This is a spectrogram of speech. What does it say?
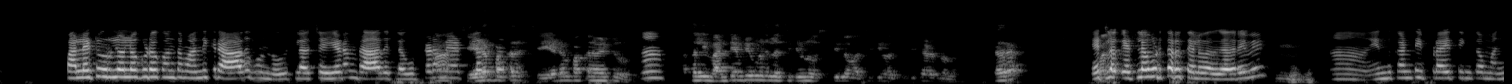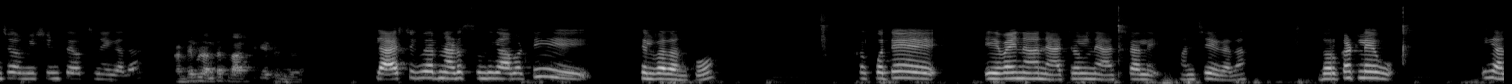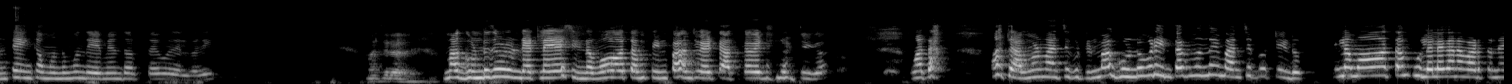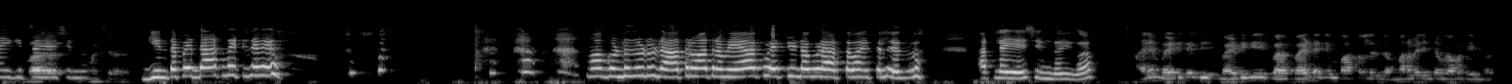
పల్లెటూర్లలో కూడా కొంతమందికి రాదు గుండు. ఇట్లా చేయడం రాదు ఇట్లా కుట్టడం ఎట్లా చేయడం? పక్కన చేయడం పక్కన పెట్టు. అసలు ఈ వన్ టైం కూడా తెలియదు సిటీలో సిటీలో సిటీ సిటీ సైడ్ కదరా? ఎట్లా ఎట్లా కుడతారో తెలియదు కదా ఇవి? ఎందుకంటే ఇప్పుడైతే ఇంకా మంచిగా మిషన్స్ వచ్చినాయి కదా. అంటే ఇప్పుడు అంతా ప్లాస్టిక్ అయిపోయింది కదా. ప్లాస్టిక్ వేర్ నడుస్తుంది కాబట్టి తెలియదు అనుకో కాకపోతే ఏవైనా న్యాచురల్ న్యాచురలే మంచియే కదా. దొరకట్లేవు. ఇక అంతే ఇంకా ముందు ముందు ఏమేమి దొరుకుతాయో కూడా తెలియదు మా గుండు చూడండి ఎట్లా చేసిండో మొత్తం పిన్ పాంచు పెట్టి అతక పెట్టినట్టుగా మా త మా తమ్ముడు మంచిగా కుట్టిండు. మా గుండు కూడా ఇంతకు ముందు మంచిగా కుట్టిండు. ఇలా మొత్తం పుల్లలే కనబడుతున్నాయి ఇట్లా చేసిండు. గింత పెద్ద ఆకు పెట్టినవే. మా గుండు చూడు రాత్రి మాత్రం ఏ ఆకు పెట్టిండో కూడా అర్థమైతలేదు. అట్లా చేసిండు ఇగో. ఆయన బయటికి బయటికి బ- బయటకి ఏం పాత్ర లేదు. మనమే తింటాం కాబట్టి ఏం కాదు.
